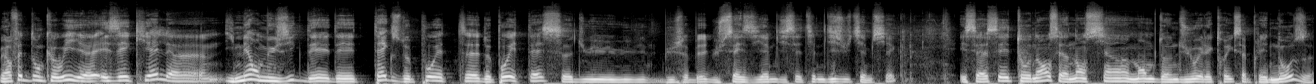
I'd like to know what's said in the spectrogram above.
Mais en fait, donc euh, oui, euh, Ézéchiel, euh, il met en musique des, des textes de, poètes, de poétesses du, du, du 16e, 17e, 18e siècle. Et c'est assez étonnant, c'est un ancien membre d'un duo électronique qui s'appelait Nose.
